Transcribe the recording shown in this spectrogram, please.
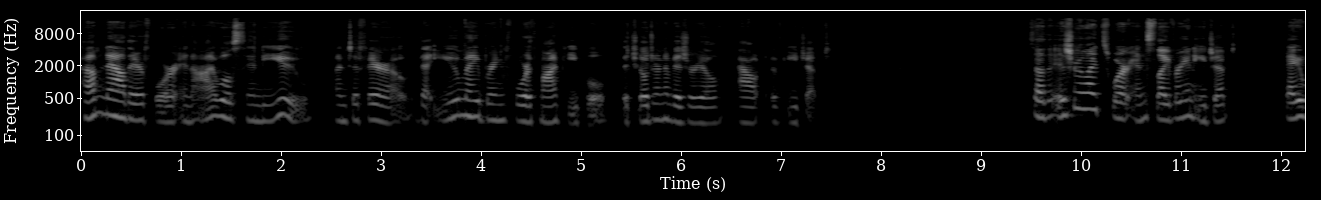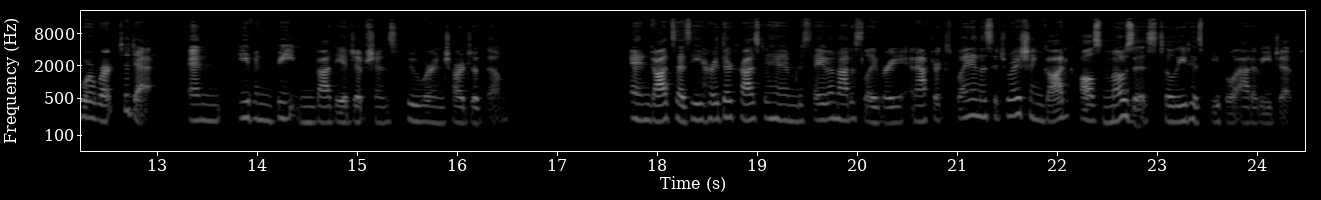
Come now therefore, and I will send you unto Pharaoh, that you may bring forth my people, the children of Israel, out of Egypt. So the Israelites were in slavery in Egypt. They were worked to death and even beaten by the Egyptians who were in charge of them. And God says he heard their cries to him to save him out of slavery. And after explaining the situation, God calls Moses to lead his people out of Egypt.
